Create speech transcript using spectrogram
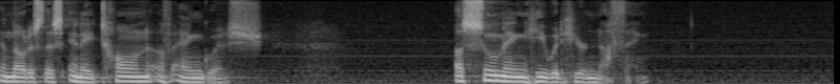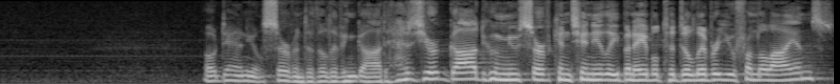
and notice this, in a tone of anguish, assuming he would hear nothing. O Daniel, servant of the living God, has your God, whom you serve continually, been able to deliver you from the lions?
